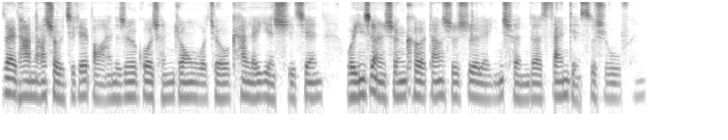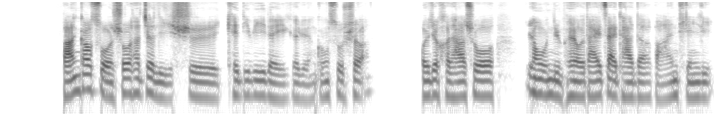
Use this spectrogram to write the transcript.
在他拿手机给保安的这个过程中，我就看了一眼时间，我印象很深刻，当时是凌晨的三点四十五分。保安告诉我说，他这里是 KTV 的一个员工宿舍，我就和他说，让我女朋友待在他的保安亭里，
